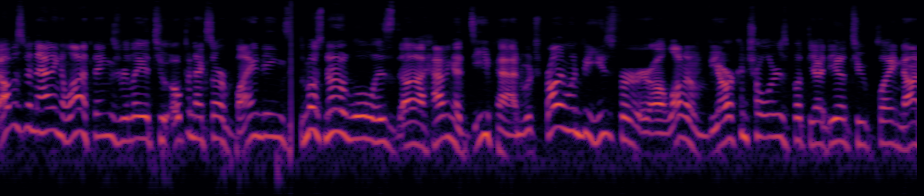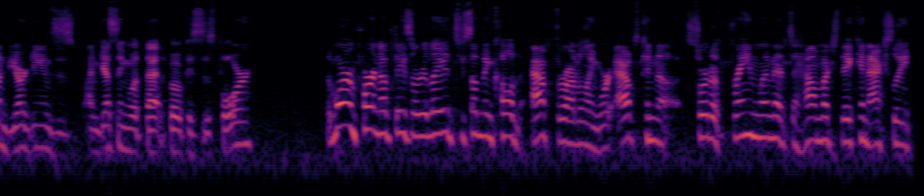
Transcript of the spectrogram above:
Valve has been adding a lot of things related to OpenXR bindings. The most notable is uh, having a D-pad, which probably wouldn't be used for a lot of VR controllers, but the idea to play non-VR games is, I'm guessing, what that focus is for. The more important updates are related to something called app throttling, where apps can uh, sort of frame limit to how much they can actually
